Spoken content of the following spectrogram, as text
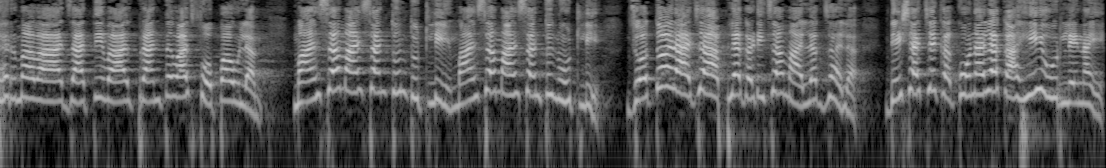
धर्मवाद जातीवाद प्रांतवाद फोपावला माणसा माणसांतून तुटली माणसं माणसांतून उठली. जो तो राजा आपल्या गडीचा मालक झाला. देशाचे का कोणाला काहीही उरले नाही.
